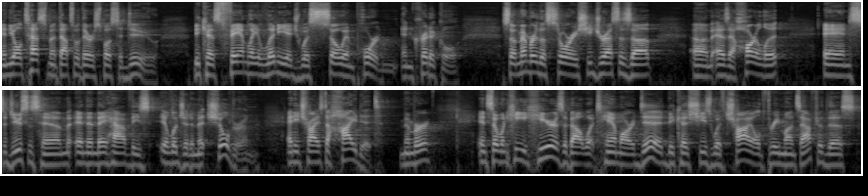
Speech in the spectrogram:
In the Old Testament, that's what they were supposed to do because family lineage was so important and critical. So remember the story. She dresses up um, as a harlot and seduces him, and then they have these illegitimate children and he tries to hide it, remember? And so when he hears about what Tamar did because she's with child three months after this,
